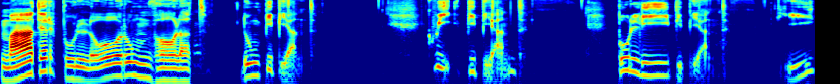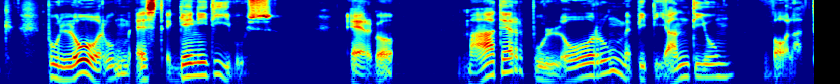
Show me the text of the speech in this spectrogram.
Mater pullorum volat, dum pipiant. Qui pipiant, pulli pipiant. Hic pullorum est genitivus. Ergo, mater pullorum pipiantium volat.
